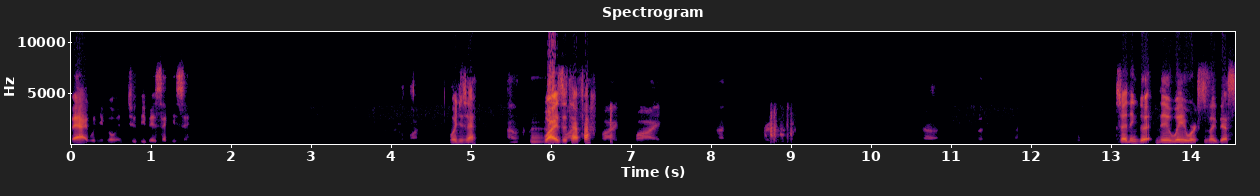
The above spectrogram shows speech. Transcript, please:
bag when you go into the Beis Hakise. What'd you say? Why is it? Why? So I think the, the way it works is like this.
